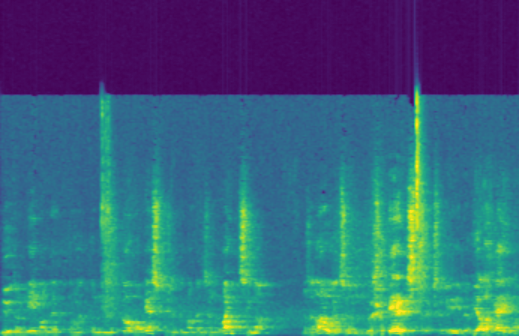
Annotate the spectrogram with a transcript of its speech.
nüüd on niimoodi, et noh, et on need kaubakeskused ja ma pean seal vantsima, ma saan aru, et see on väga tervistav, eks ole, inimene peab jala käima,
